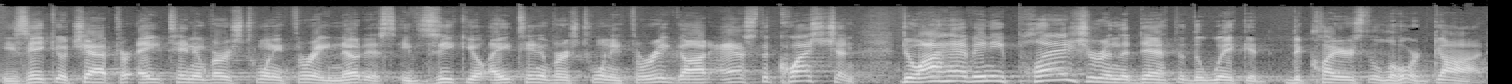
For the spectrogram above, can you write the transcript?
Ezekiel chapter 18 and verse 23. Notice Ezekiel 18 and verse 23. God asked the question Do I have any pleasure in the death of the wicked, declares the Lord God,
